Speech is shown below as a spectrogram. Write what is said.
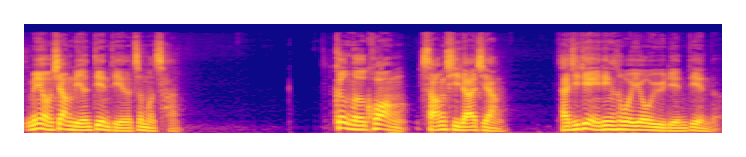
没有像联电跌的这么惨。更何况长期来讲，台积电一定是会优于联电的。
